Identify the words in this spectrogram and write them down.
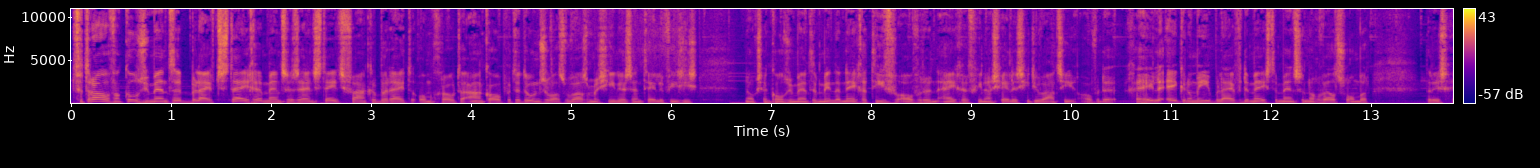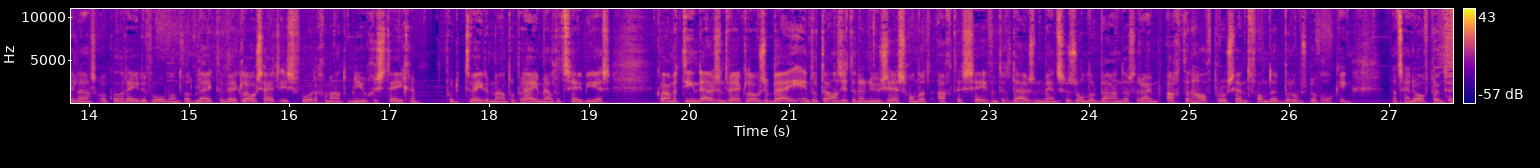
Het vertrouwen van consumenten blijft stijgen. Mensen zijn steeds vaker bereid om grote aankopen te doen... zoals wasmachines en televisies. En ook zijn consumenten minder negatief over hun eigen financiële situatie. Over de gehele economie blijven de meeste mensen nog wel somber. Er is helaas ook wel reden voor, want wat blijkt... de werkloosheid is vorige maand opnieuw gestegen. Voor de tweede maand op rij meldt het CBS. Er kwamen 10.000 werklozen bij. In totaal zitten er nu 678.000 mensen zonder baan. Dat is ruim 8,5% van de beroepsbevolking. Dat zijn de hoofdpunten.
